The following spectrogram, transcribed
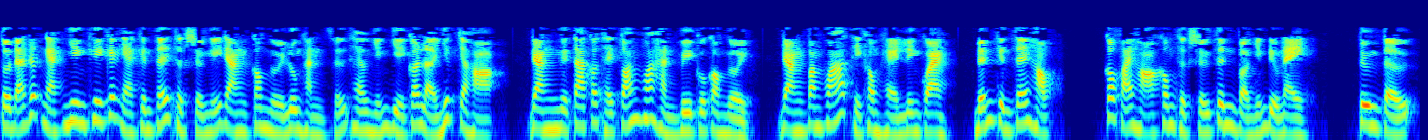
Tôi đã rất ngạc nhiên khi các nhà kinh tế thực sự nghĩ rằng con người luôn hành xử theo những gì có lợi nhất cho họ, rằng người ta có thể toán hóa hành vi của con người, rằng văn hóa thì không hề liên quan đến kinh tế học. Có phải họ không thực sự tin vào những điều này? Tương tự,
